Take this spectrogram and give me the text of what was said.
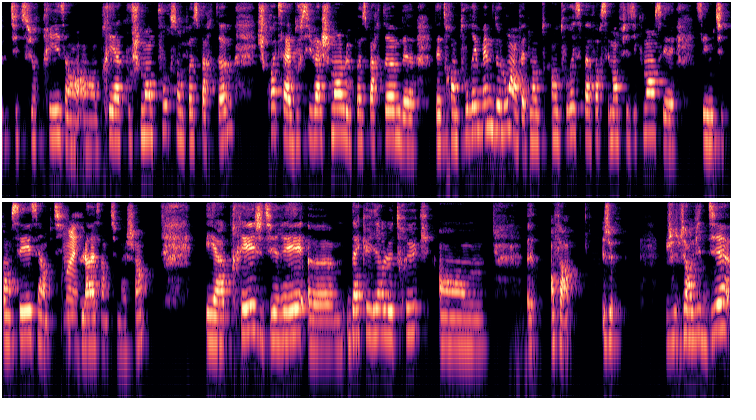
petites surprises en, en pré-accouchement pour son postpartum. Je crois que ça adoucit vachement le postpartum d'être entouré, même de loin. En fait, entouré, c'est pas forcément physiquement, c'est une petite pensée, c'est un petit plat, c'est un petit machin. Et après, je dirais euh, d'accueillir le truc en. enfin, je, j'ai envie de dire,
